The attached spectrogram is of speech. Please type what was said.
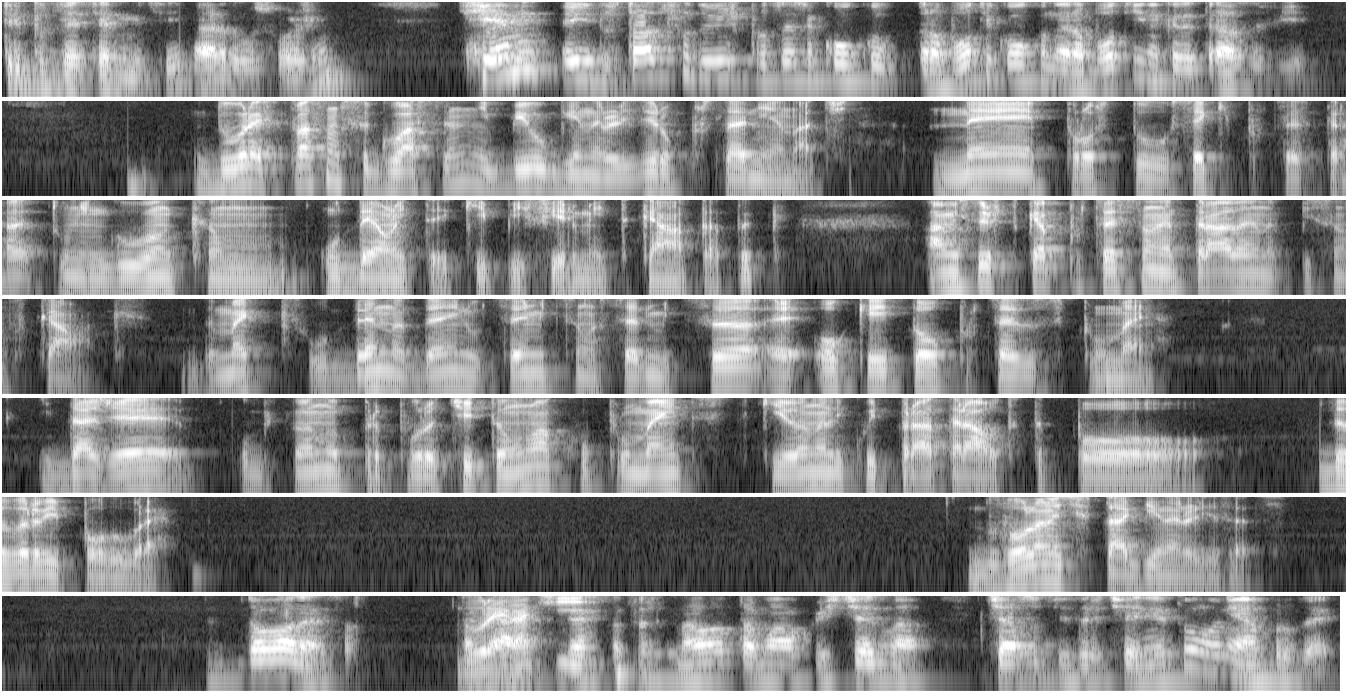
3 по 2 седмици, ара да го сложим. Хем е и достатъчно да видиш процеса колко работи, колко не работи и на къде трябва да завие. Добре, с това съм съгласен и бил генерализирал последния начин не просто всеки процес трябва да е тунингуван към отделните екипи, фирми и така нататък. Ами също така процесът не трябва да е написан в камък. Дамек от ден на ден или от седмица на седмица е окей okay, този процес да се променя. И даже обикновено е препоръчително, ако промените са такива, нали, които правят работата по... да върви по-добре. Доволен ли си в тази генерализация? Доволен съм. Добре, така, значи... Новата малко изчезна част от изречението, но няма проблем.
